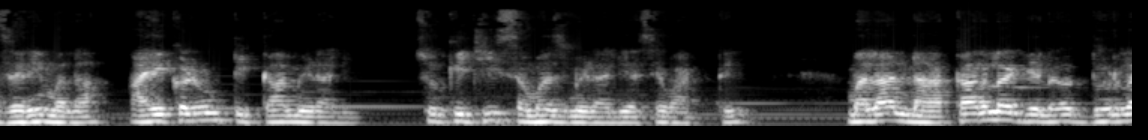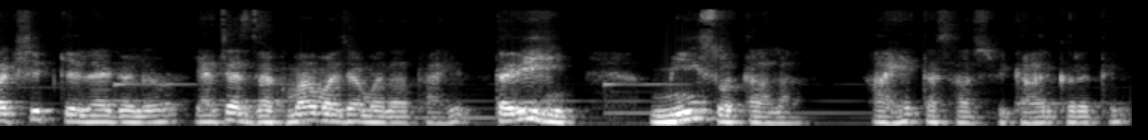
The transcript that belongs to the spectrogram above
जरी मला आईकडून टीका मिळाली चुकीची समज मिळाली असे वाटते मला नाकारलं गेलं दुर्लक्षित केलं गेलं याच्या जखमा माझ्या मनात आहेत तरीही मी स्वतःला आहे तसा स्वीकार करत आहे.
